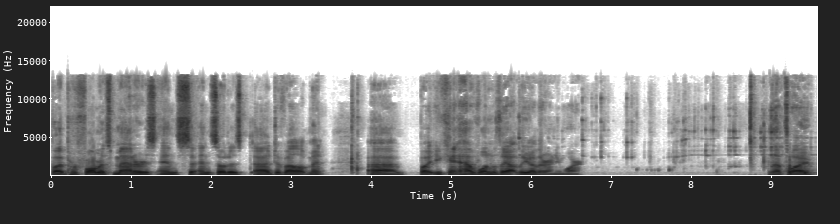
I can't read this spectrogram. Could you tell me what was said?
But performance matters, and so, and so does uh, development. Uh, but you can't have one without the other anymore. that's why,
